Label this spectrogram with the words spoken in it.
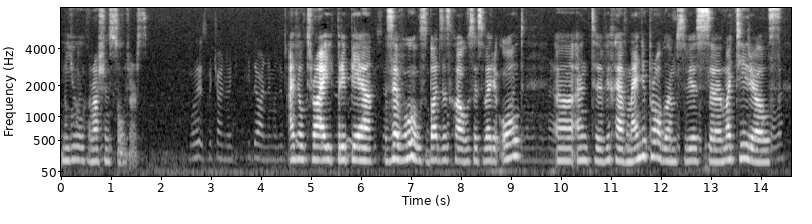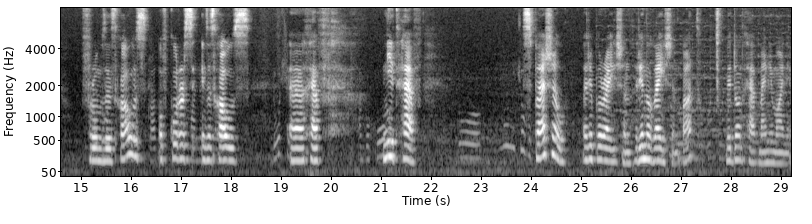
new Russian soldiers. I will try prepare the walls, but this house is very old uh, and uh, we have many problems with uh, materials from this house. Of course, in this house uh, have need have special reparation, renovation, but we don't have many money.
